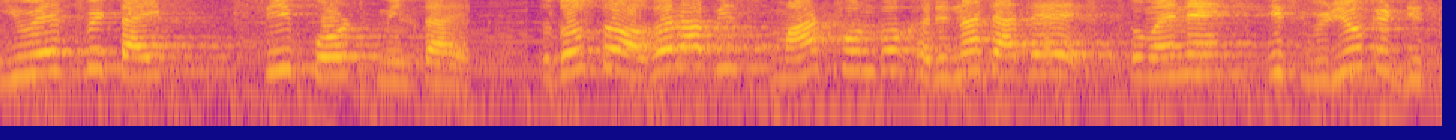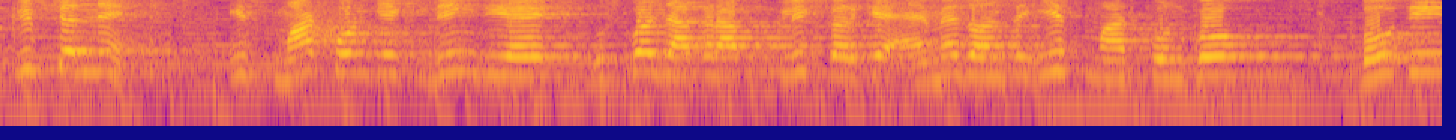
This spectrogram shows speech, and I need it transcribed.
USB टाइप सी पोर्ट मिलता है। तो दोस्तों, अगर आप इस स्मार्टफ़ोन को खरीदना चाहते हैं तो मैंने इस वीडियो के डिस्क्रिप्शन में इस स्मार्टफ़ोन की एक लिंक दी है। उस पर जाकर आप क्लिक करके अमेजोन से इस स्मार्टफ़ोन को बहुत ही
